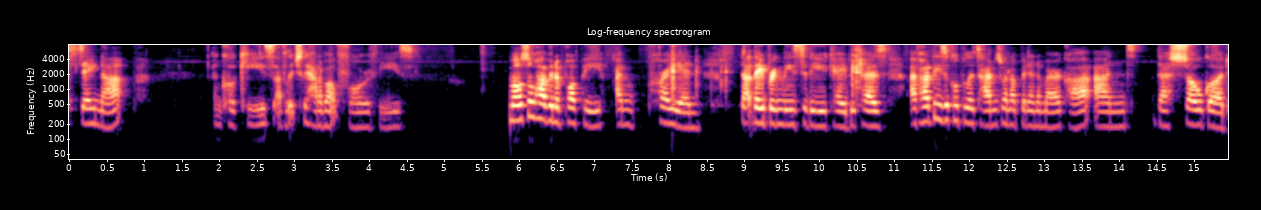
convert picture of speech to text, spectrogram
midday nap and cookies. I've literally had about four of these. I'm also having a Poppi. I'm praying that they bring these to the UK because I've had these a couple of times when I've been in America and they're so good.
